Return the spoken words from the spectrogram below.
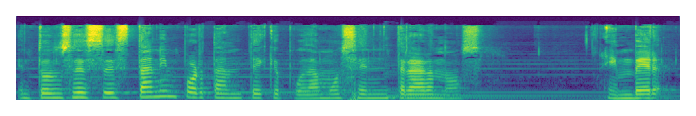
Entonces es tan importante que podamos centrarnos en ver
